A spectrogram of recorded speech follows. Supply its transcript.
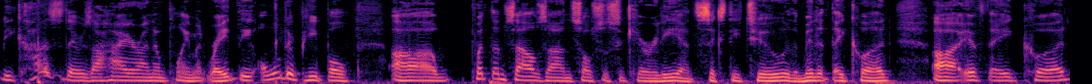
because there's a higher unemployment rate, the older people uh, put themselves on Social Security at 62 the minute they could. Uh, if they could,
